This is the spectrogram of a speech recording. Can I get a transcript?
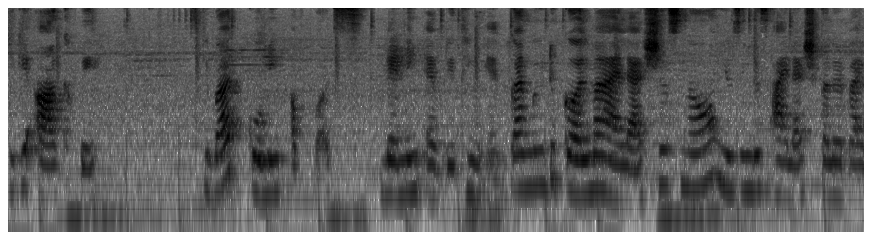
ठीक है आर्क पे। उसके बाद coming upwards blending everything in तो I am going to curl my eyelashes now using this eyelash curler by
